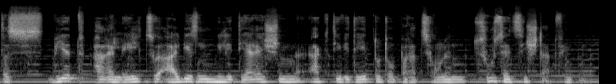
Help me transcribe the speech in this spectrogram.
Das wird parallel zu all diesen militärischen Aktivitäten und Operationen zusätzlich stattfinden.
